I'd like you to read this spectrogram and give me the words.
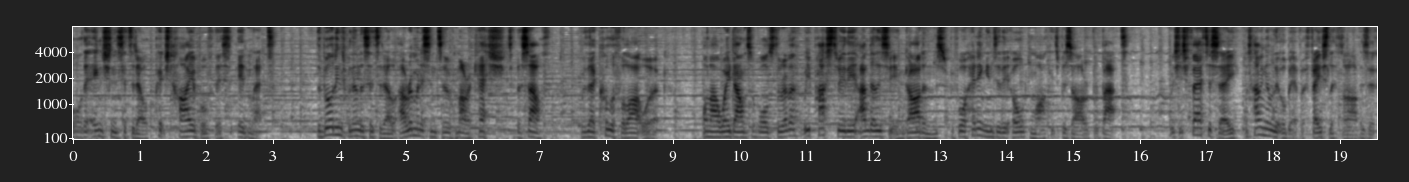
or the ancient citadel pitched high above this inlet. The buildings within the citadel are reminiscent of Marrakesh to the south, with their colourful artwork. On our way down towards the river, we passed through the Andalusian gardens before heading into the old markets bazaar of Rabat, which it's fair to say was having a little bit of a facelift on our visit.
